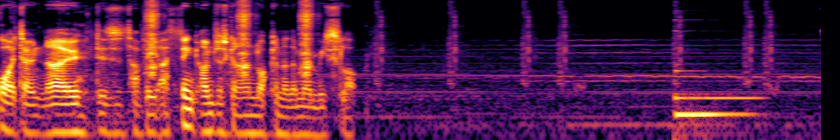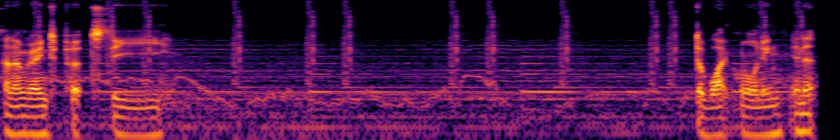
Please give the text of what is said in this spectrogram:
Oh, This is toughy. I think I'm just going to unlock another memory slot. And I'm going to put the... The white morning in it.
